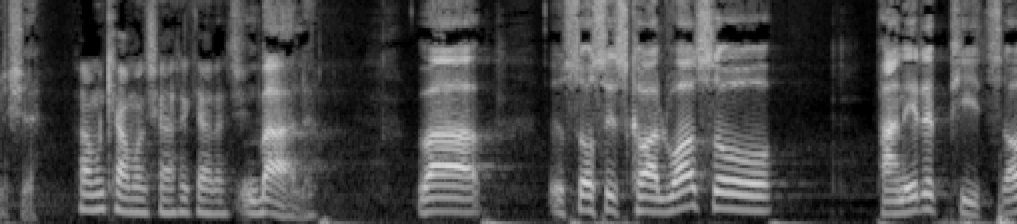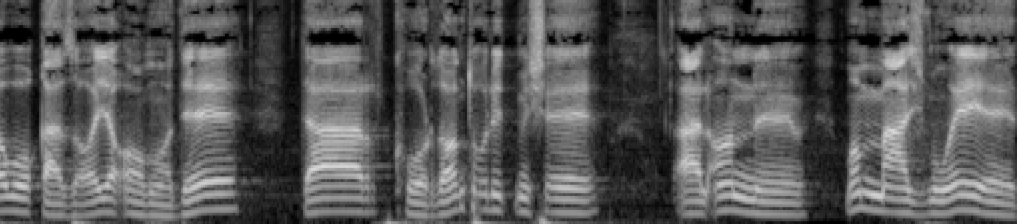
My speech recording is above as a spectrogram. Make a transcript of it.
میشه. همون کمال شهر کرج بله. و سوسیس کالواس و پنیر پیتزا و غذاهای آماده در کردان تولید میشه. الان ما مجموعه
